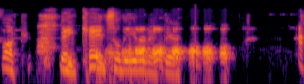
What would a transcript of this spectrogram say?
fuck. They cancel the internet there.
